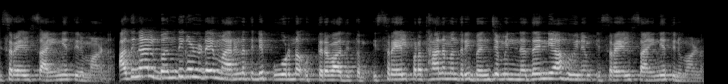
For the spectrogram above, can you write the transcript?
ഇസ്രായേൽ സൈന്യത്തിനുമാണ്. അതിനാൽ ബന്ദികളുടെ മരണത്തിന്റെ പൂർണ ഉത്തരവാദിത്തം ഇസ്രായേൽ പ്രധാനമന്ത്രി ബെഞ്ചമിൻ നെതന്യാഹുവിനും ഇസ്രായേൽ സൈന്യത്തിനുമാണ്.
